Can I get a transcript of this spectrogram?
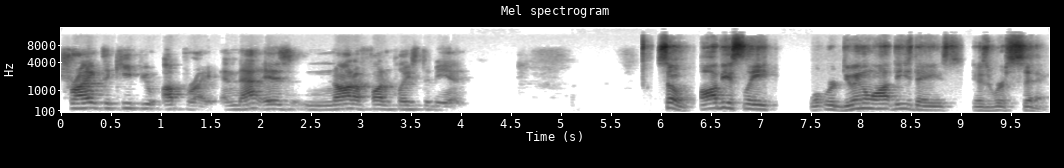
trying to keep you upright, and that is not a fun place to be in. So obviously, what we're doing a lot these days is we're sitting.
